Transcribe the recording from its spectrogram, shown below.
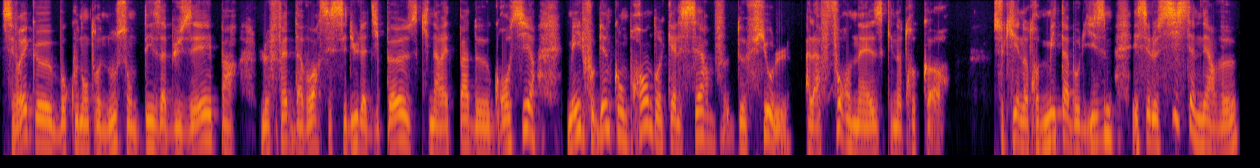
C'est vrai que beaucoup d'entre nous sont désabusés par le fait d'avoir ces cellules adipeuses qui n'arrêtent pas de grossir, mais il faut bien comprendre qu'elles servent de fuel à la fournaise qui est notre corps, ce qui est notre métabolisme, et c'est le système nerveux,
